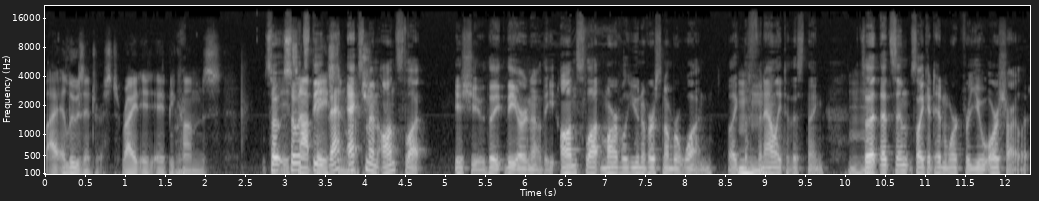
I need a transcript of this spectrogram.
I, lose interest. Right? It, it becomes so it's so it's not the that. X Men onslaught issue, the the or no, the Onslaught Marvel Universe number one, like Mm-hmm. the finale to this thing. So that, that seems like it didn't work for you or Charlotte.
